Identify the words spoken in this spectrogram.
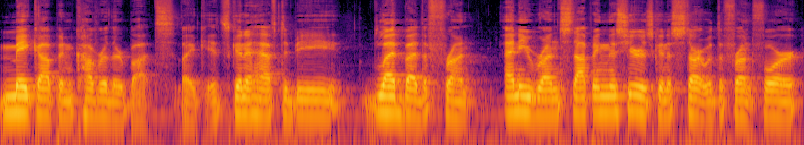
make up and cover their butts. Like it's going to have to be led by the front. Any run stopping this year is going to start with the front four,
